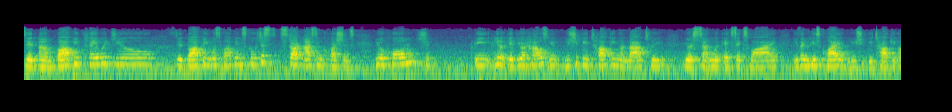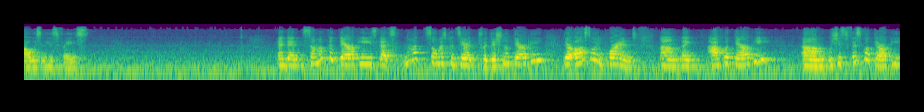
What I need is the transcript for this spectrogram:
did um, Bobby play with you? Did Bobby, was Bobby in school? Just start asking questions. Your home should be, you know, at your house, you, you should be talking a lot to your son with XXY. Even if he's quiet, you should be talking always in his face. And then some of the therapies that's not so much considered traditional therapy, they're also important, um, like aqua therapy, um, which is physical therapy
